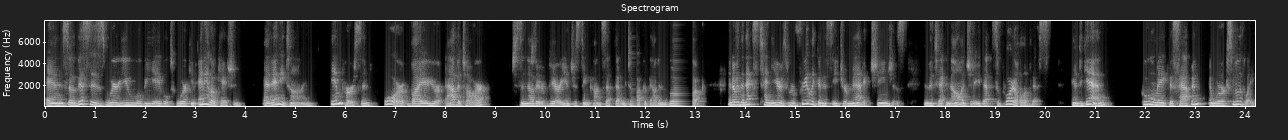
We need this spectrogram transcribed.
And so this is where you will be able to work in any location, at any time in person or via your avatar, which is another very interesting concept that we talk about in the book. And over the next 10 years, we're really going to see dramatic changes in the technology that support all of this. And again, who will make this happen and work smoothly?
